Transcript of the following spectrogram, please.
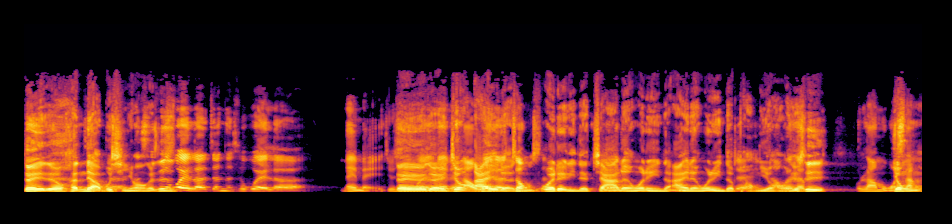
对，就很了不起哦。可是为了真的是为了妹妹，就是对对对，就爱人，为了你的家人，为了你的爱人，为了你的朋友，就是用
